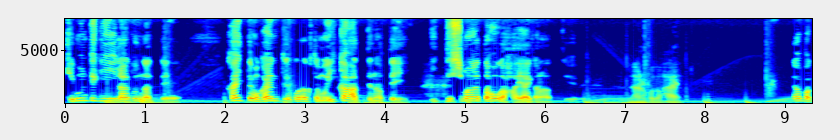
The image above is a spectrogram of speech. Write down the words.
気分的に楽になって、帰っても帰ってこなくてもいいかってなって、行ってしまった方が早いかなっていう。なるほど、はい。やっぱ、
